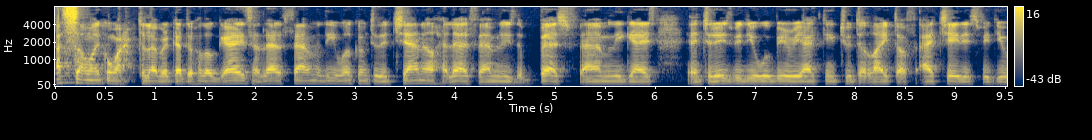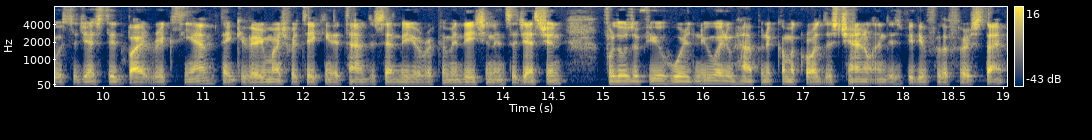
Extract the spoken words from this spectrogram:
Assalamualaikum warahmatullahi wabarakatuh. Hello guys, Halal family. Welcome to the channel. Halal family is the best family guys. In today's video we'll be reacting to The Light of Aceh. This video was suggested by Rick Siam. Thank you very much for taking the time to send me your recommendation and suggestion. For those of you who are new and who happen to come across this channel and this video for the first time,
